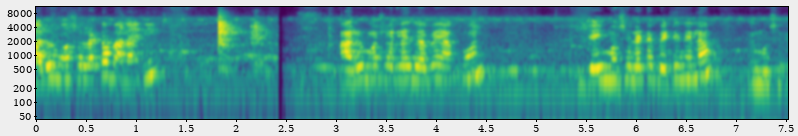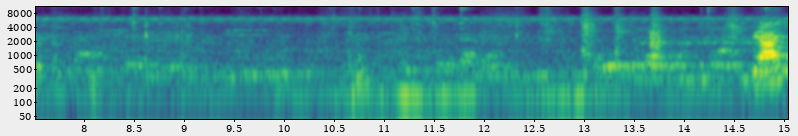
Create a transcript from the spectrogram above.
আলুর মশলাটা বানাইনি আলুর মশলা যাবে এখন। যেই মশলাটা বেটে নিলাম, ওই মশলাটা। পেঁয়াজ।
